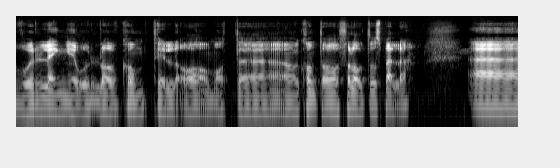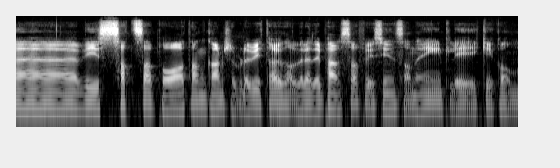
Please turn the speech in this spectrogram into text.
hvor lenge Orlov kom til å, måtte, kom til å få lov til å spille. Eh, vi satsa på at han kanskje ble bytta ut allerede i pausa, for vi syns han egentlig ikke kom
